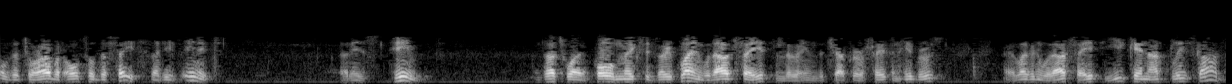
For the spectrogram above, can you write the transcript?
of the Torah, but also the faith that is in it. That is Him. And that's why Paul makes it very plain. Without faith, in the, in the chapter of faith in Hebrews 11, without faith, ye cannot please God.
